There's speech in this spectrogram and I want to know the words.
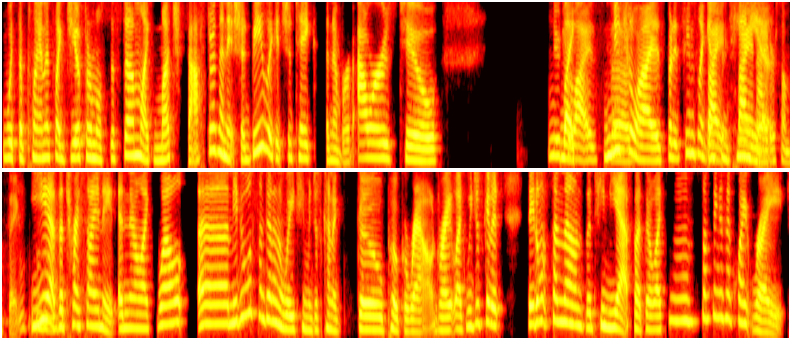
with the planet's like geothermal system like much faster than it should be. Like it should take a number of hours to Neutralize the neutralize, but it seems like cy- instantaneous or something. Yeah, Mhm. the tricyanate. And they're like, well, uh, maybe we'll send down an away team and just kind of go poke around, right? Like we just get it. They don't send down the team yet, but they're like, hmm, something isn't quite right.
